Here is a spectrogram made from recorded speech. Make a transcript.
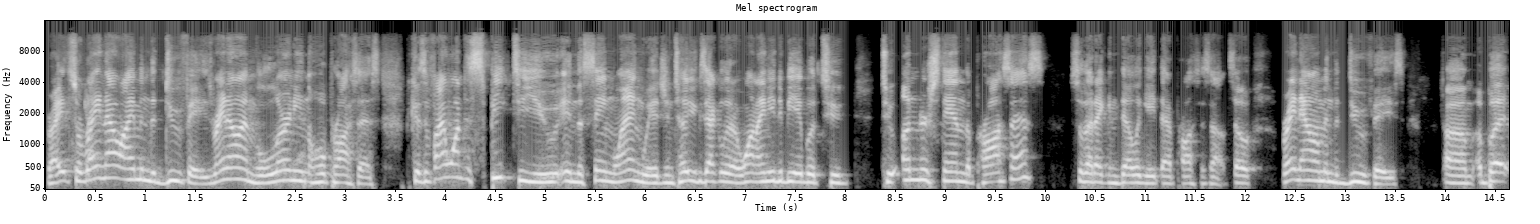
Right. So right now I'm in the do phase. Right now I'm learning the whole process because if I want to speak to you in the same language and tell you exactly what I want, I need to be able to to understand the process so that I can delegate that process out. So right now I'm in the do phase. Um, but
